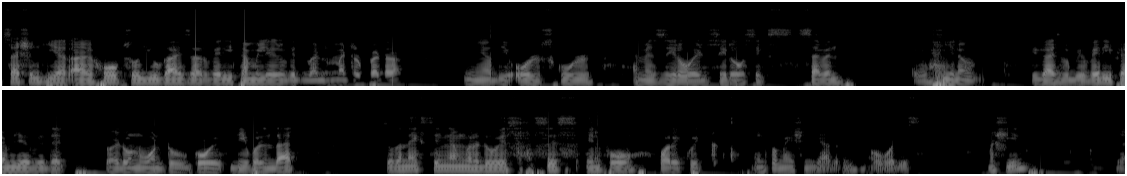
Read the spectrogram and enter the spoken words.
session here. I hope so you guys are very familiar with Metapreter you know the old school MS08067 you know you guys would be very familiar with it so I don't want to go deeper in that. So the next thing I'm gonna do is sys info for a quick information gathering over this machine. Yeah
